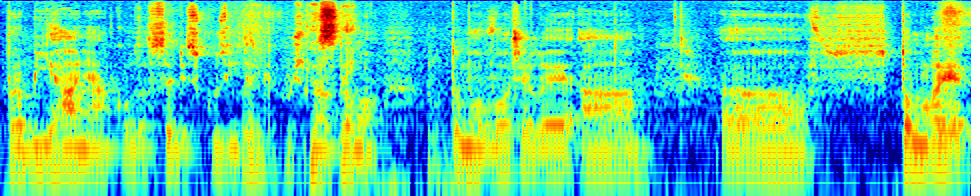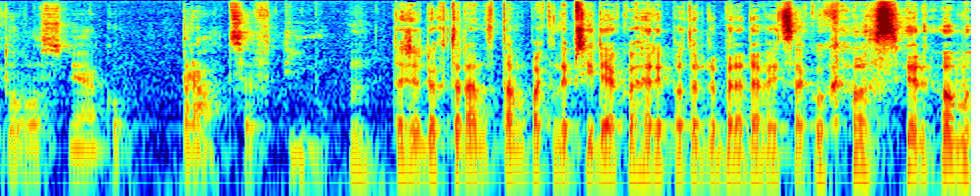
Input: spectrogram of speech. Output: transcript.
probíhá nějakou zase diskuzí, tak hmm, jak už jsme o tom, o tom hovořili a uh, v tomhle je to vlastně jako práce v týmu. Hmm. Takže doktorant tam pak nepřijde jako Harry Potter do Bradavice a kouká vlastně jenom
